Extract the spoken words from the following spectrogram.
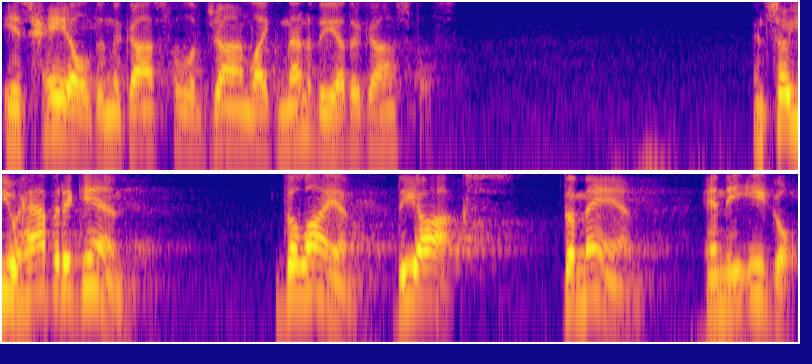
is hailed in the Gospel of John like none of the other Gospels. And so you have it again the lion, the ox, the man, and the eagle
